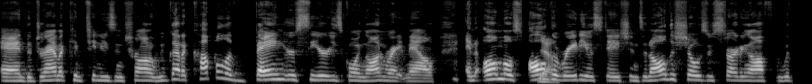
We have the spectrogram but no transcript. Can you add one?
And the drama continues in Toronto. We've got a couple of banger series going on right now, and almost all yeah. the radio stations and all the shows are starting off with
